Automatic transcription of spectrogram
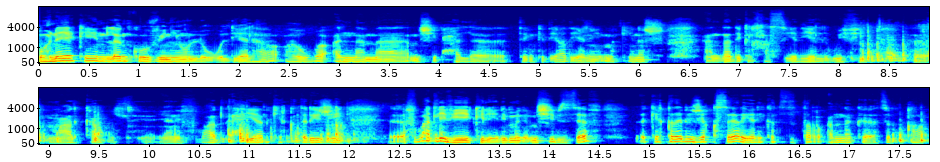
وهنايا كاين l'inconvénient الأول ديالها هو أن ما ماشي بحال ال Think ديال يعني ما كايناش عندنا ديك الخاصية ديال الويفي آه، مع الكابل. يعني في بعض الأحيان كيقدر يجي آه، في بعض les véhicules يعني ماشي بزاف كيقدر يجي قصير يعني كتضطر أنك تبقى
